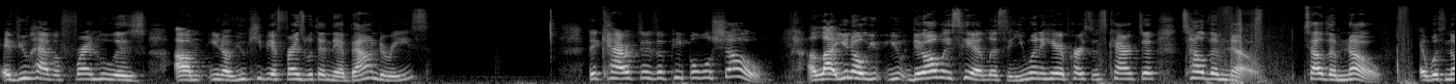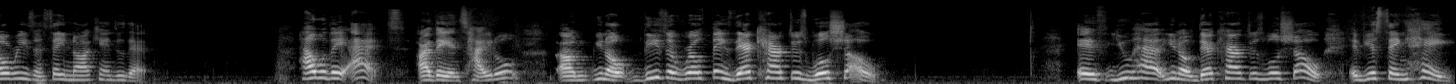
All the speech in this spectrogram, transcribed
if you have a friend who is um you know if you keep your friends within their boundaries the characters of people will show. A lot, you know, you, you they always hear, listen, you want to hear a person's character, tell them no. Tell them no. And with no reason, say, no, I can't do that. How will they act? Are they entitled? Um, you know, these are real things. Their characters will show. If you have you know their characters will show. If you're saying hey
